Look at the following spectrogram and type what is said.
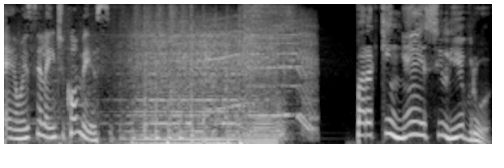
é um excelente começo. Para quem é esse livro?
